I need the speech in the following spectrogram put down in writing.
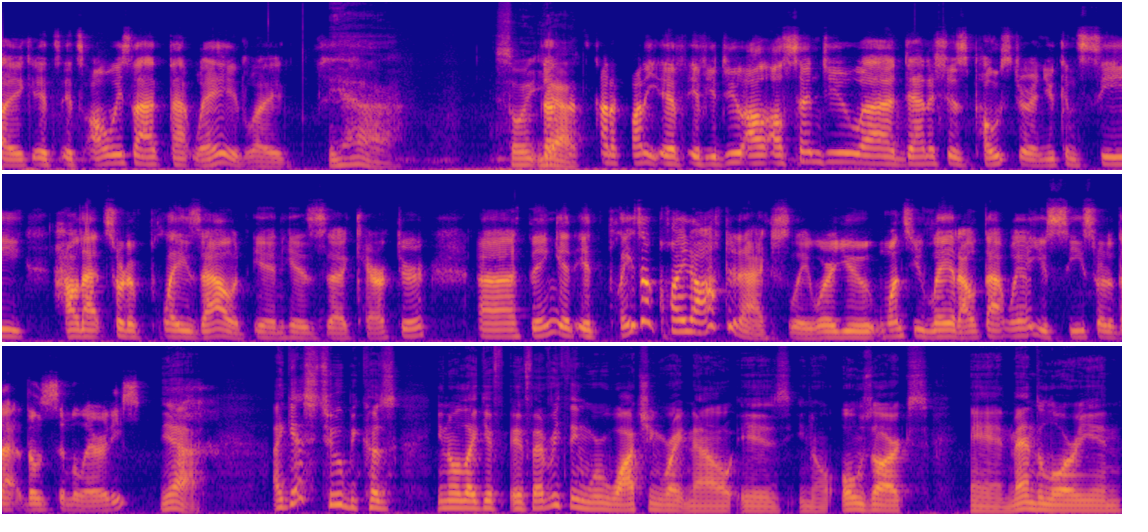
Like it's it's always that that way. Like yeah. So that, yeah, that's kind of funny. If if you do, I'll I'll send you uh, Danish's poster, and you can see how that sort of plays out in his uh, character uh, thing. It it plays out quite often, actually, where you once you lay it out that way, you see sort of that those similarities. yeah. I guess too because you know like if if everything we're watching right now is you know Ozarks and Mandalorian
